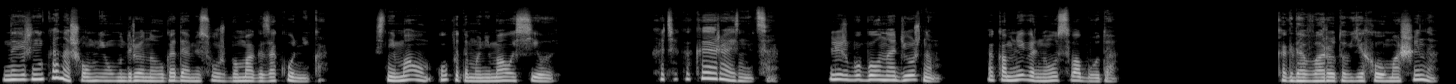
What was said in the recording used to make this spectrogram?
Наверняка нашел мне умудренного годами службы мага-законника с немалым опытом и немалой силой. Хотя какая разница? Лишь бы был надежным, а ко мне вернулась свобода. Когда в ворота въехала машина,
